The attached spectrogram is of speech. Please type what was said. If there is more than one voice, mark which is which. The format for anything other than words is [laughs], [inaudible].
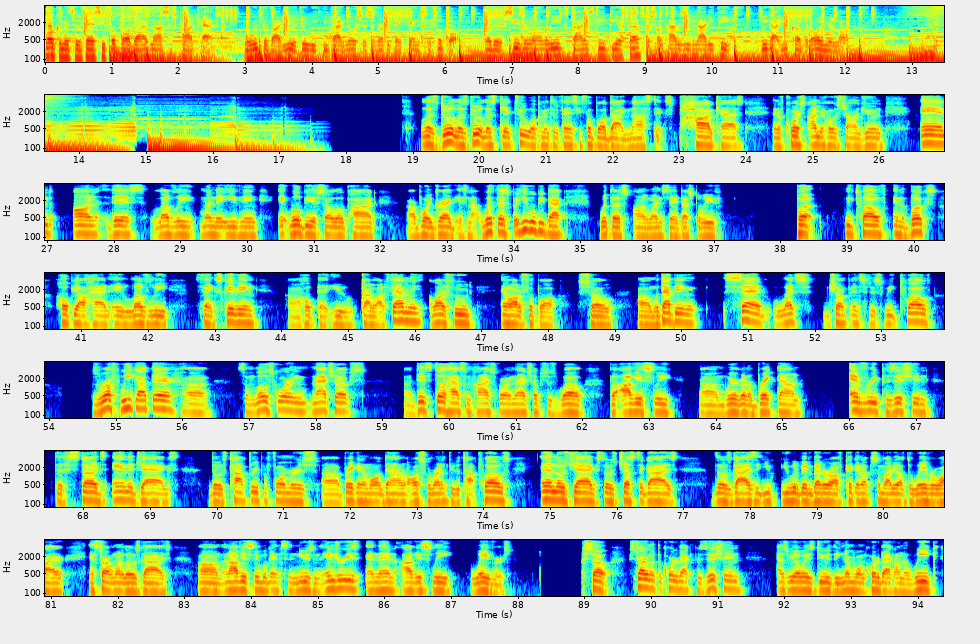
Speaker 1: Welcome into the Fantasy Football Diagnostics Podcast, where we provide you with your weekly diagnosis of everything fantasy football. Whether it's season long leagues, dynasty, DFS, or sometimes even IDP, we got you covered all year long. Let's do it. Let's do it. Let's get to it. Welcome into the Fantasy Football Diagnostics Podcast. And of course, I'm your host, John June. And on this lovely Monday evening. It will be a solo pod. Our boy Greg is not with us, but he will be back with us on Wednesday, best believe. But week 12 in the books. Hope y'all had a lovely Thanksgiving. I uh, hope that you got a lot of family, a lot of food, and a lot of football. So, um, with that being said, let's jump into this week 12. It was a rough week out there. Uh, some low scoring matchups. Uh, did still have some high scoring matchups as well, but obviously um, we're going to break down every position, the studs and the Jags, those top three performers, uh, breaking them all down, also running through the top 12s, and then those Jags, those just the guys, those guys that you you would have been better off picking up somebody off the waiver wire and start one of those guys. Um, and obviously, we'll get into the news and the injuries, and then obviously waivers. So, starting with the quarterback position, as we always do, the number one quarterback on the week.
